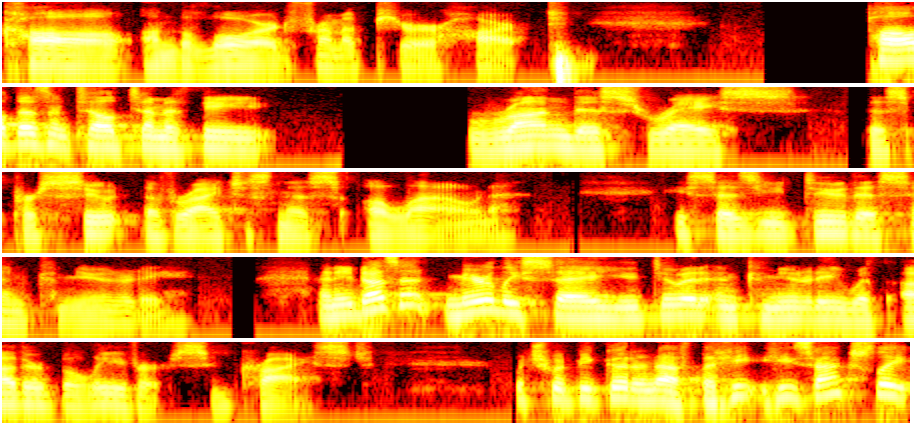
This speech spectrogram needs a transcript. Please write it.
call on the Lord from a pure heart. Paul doesn't tell Timothy, run this race, this pursuit of righteousness alone. He says, you do this in community. And he doesn't merely say you do it in community with other believers in Christ, which would be good enough, but he, he's actually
